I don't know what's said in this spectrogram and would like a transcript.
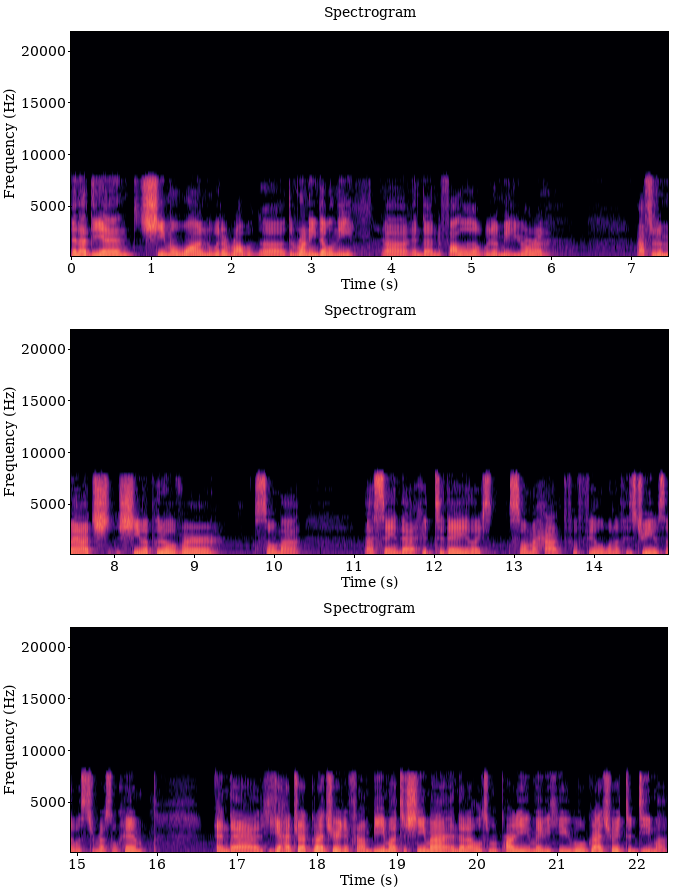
And at the end, Shima won with a uh, the running double knee, uh, and then followed up with a Meteora. After the match, Shima put over Soma as saying that today, like Soma had fulfilled one of his dreams, that was to wrestle him and that he had graduated from Bima to Shima, and that at Ultimate Party maybe he will graduate to Dima.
